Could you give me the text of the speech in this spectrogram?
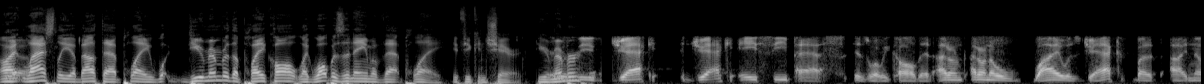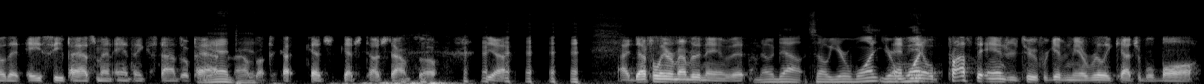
All right. Yeah. Lastly, about that play, what, do you remember the play call? Like, what was the name of that play? If you can share it, do you remember? the Jack Jack AC pass is what we called it. I don't I don't know why it was Jack, but I know that AC pass meant Anthony Castonzo pass. Yeah, I was about to cut, catch catch a touchdown. So yeah, I definitely remember the name of it. no doubt. So you're one. You're and one. you know, props to Andrew too for giving me a really catchable ball.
